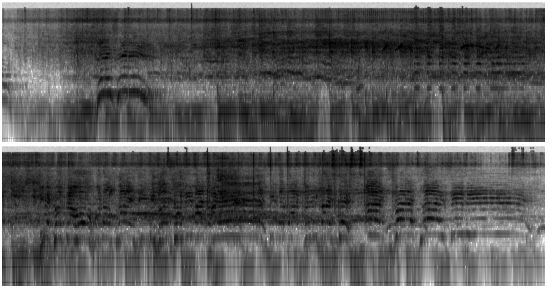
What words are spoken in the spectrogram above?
Hier kommt hoch und auf drei. Vergessen. Die Sibi!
